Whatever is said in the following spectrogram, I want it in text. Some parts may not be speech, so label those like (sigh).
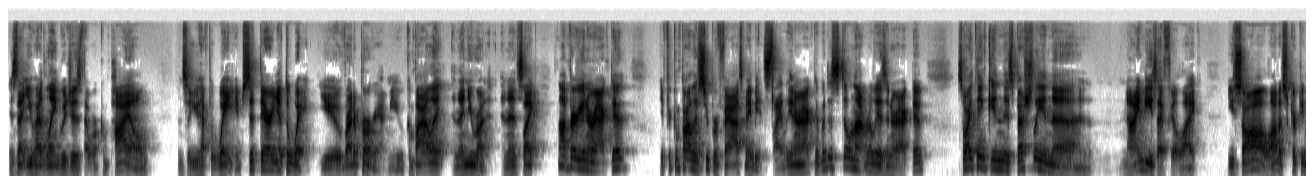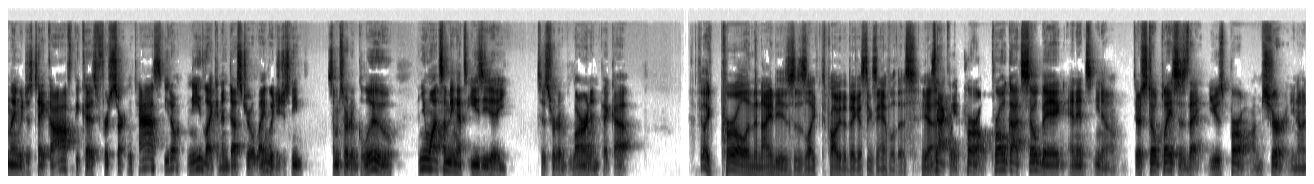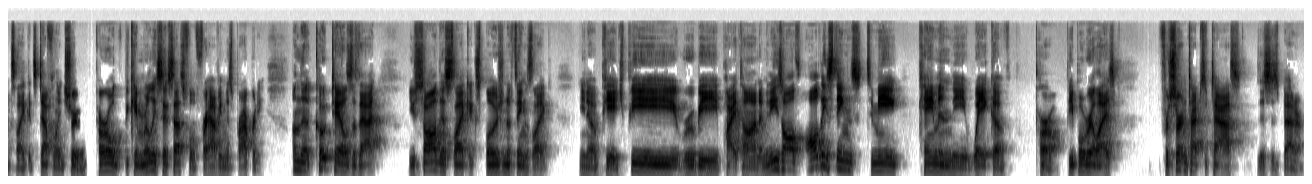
is that you had languages that were compiled. And so you have to wait. You to sit there and you have to wait. You write a program, you compile it, and then you run it. And then it's like not very interactive. If your compiler is super fast, maybe it's slightly interactive, but it's still not really as interactive. So I think in especially in the 90s, I feel like you saw a lot of scripting languages take off because for certain tasks, you don't need like an industrial language. You just need some sort of glue and you want something that's easy to to sort of learn and pick up. I feel like Perl in the 90s is like probably the biggest example of this. Yeah. Exactly. Perl. Perl got so big and it's, you know, there's still places that use Perl, I'm sure. You know, it's like it's definitely true. Perl became really successful for having this property on the coattails of that, you saw this like explosion of things like, you know, PHP, Ruby, Python. I mean, these all all these things to me came in the wake of Perl. People realize for certain types of tasks, this is better.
